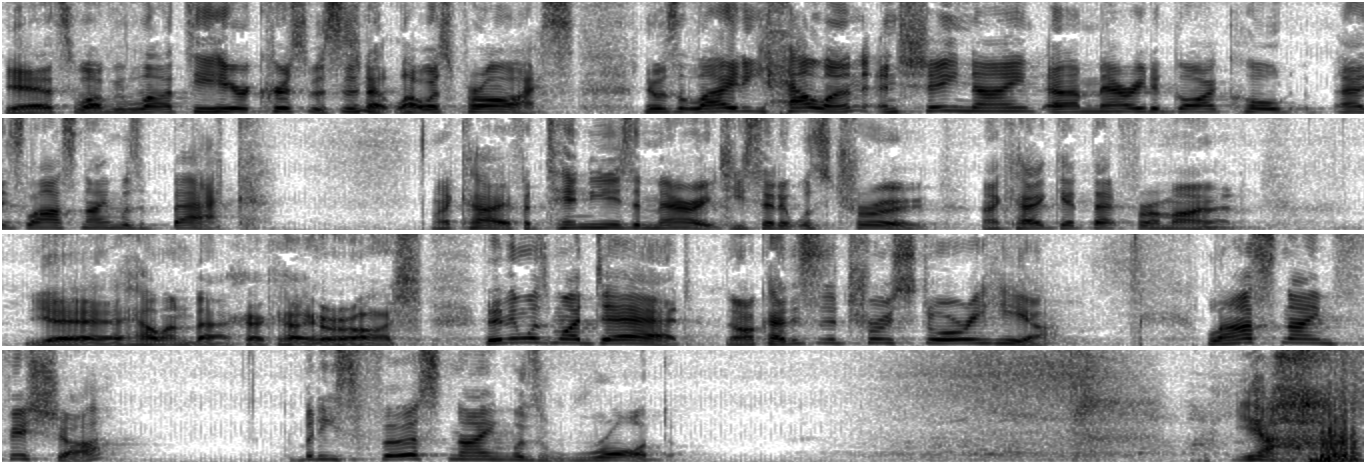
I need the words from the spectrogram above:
yeah, that's what we like to hear at Christmas, isn't it? Lowest Price. There was a lady, Helen, and she named, uh, married a guy called, uh, his last name was Back. Okay, for 10 years of marriage, he said it was true. Okay, get that for a moment. Yeah, Helen Back. Okay, all right. Then there was my dad. Okay, this is a true story here. Last name Fisher, but his first name was Rod. Yeah,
